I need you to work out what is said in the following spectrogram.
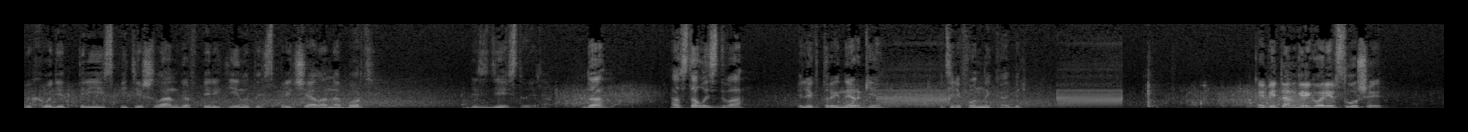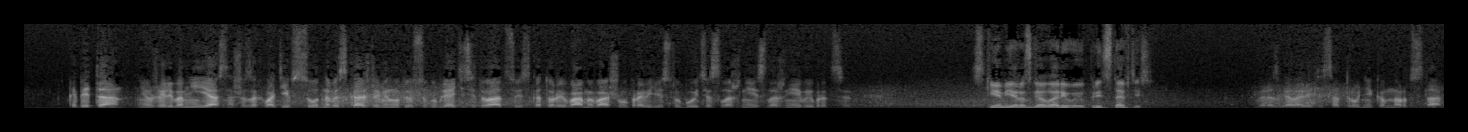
Выходит, три из пяти шлангов, перекинутых с причала на борт, бездействуют. Да, осталось два. Электроэнергия и телефонный кабель. Капитан Григорьев слушает. Капитан, неужели вам не ясно, что захватив судно, вы с каждой минутой усугубляете ситуацию, из которой вам и вашему правительству будет все сложнее и сложнее выбраться? С кем я разговариваю? Представьтесь. Вы разговариваете с сотрудником Нордстар.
